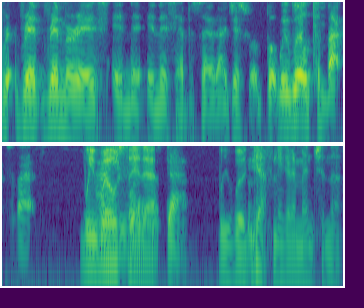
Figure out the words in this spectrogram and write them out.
R- R- Rimmer is in the, in this episode? I just, but we will come back to that. We will say were, that. as Dan. We were definitely going to mention that.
